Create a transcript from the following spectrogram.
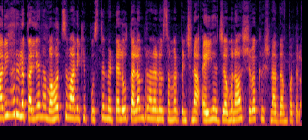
హరిహరుల కళ్యాణ మహోత్సవానికి పుస్తమెట్టలు తలంబ్రాలను సమర్పించిన ఎయ్య జమున శివకృష్ణ దంపతులు.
